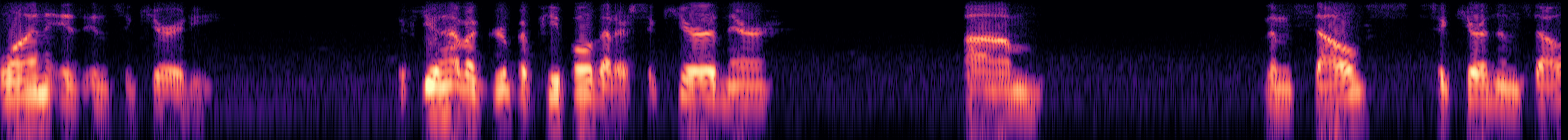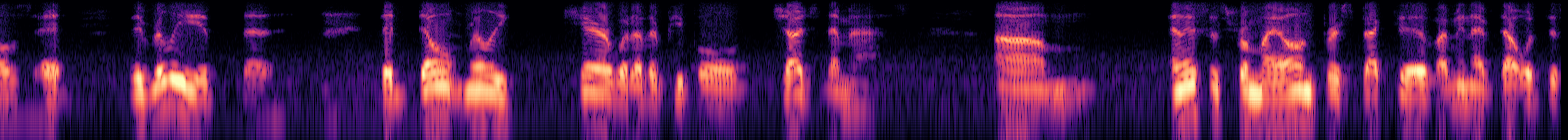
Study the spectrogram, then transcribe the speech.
One is insecurity. If you have a group of people that are secure in their um, themselves, secure in themselves, it, they really they don't really care what other people judge them as. Um, and this is from my own perspective. I mean, I've dealt with this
